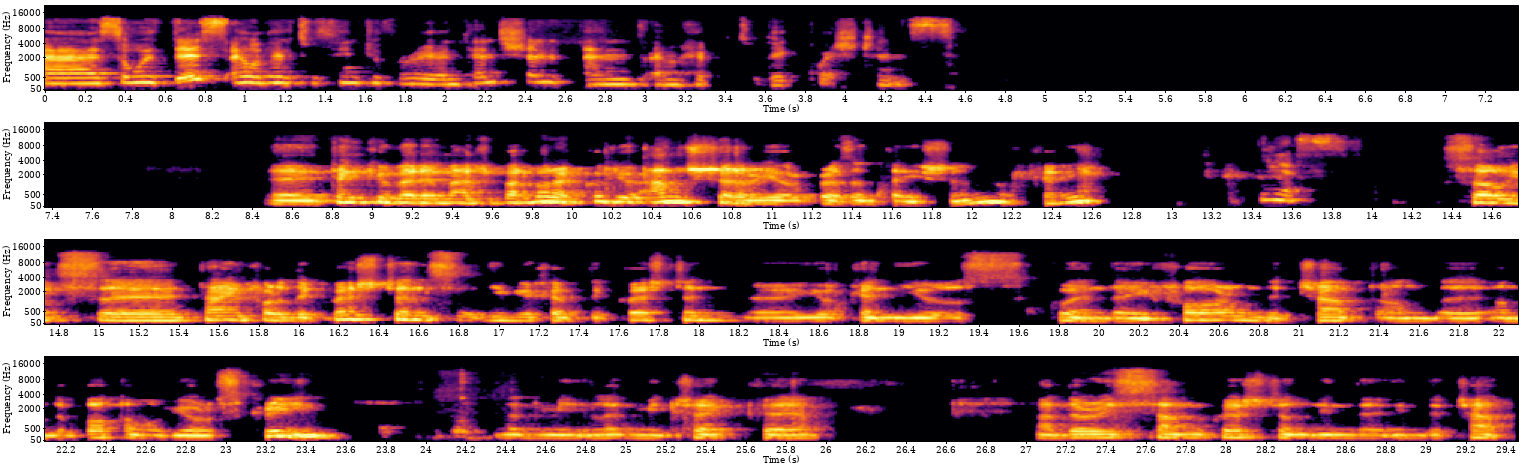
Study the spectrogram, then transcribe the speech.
Uh, so with this, I would like to thank you for your attention and I'm happy to take questions. Uh, thank you very much. Barbara, could you unshare your presentation, okay? Yes. So it's uh, time for the questions. If you have the question, uh, you can use Q&A form, the chat on the on the bottom of your screen. Let me let me check. Uh, there is some question in the in the chat,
